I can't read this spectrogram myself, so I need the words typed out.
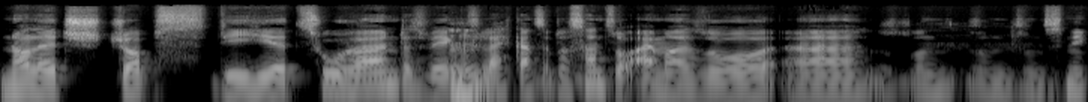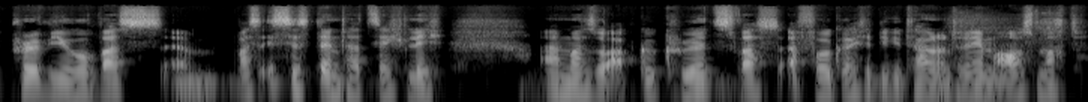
Knowledge-Jobs, die hier zuhören. Deswegen mhm. vielleicht ganz interessant, so einmal so, äh, so, so, so ein Sneak Preview. Was, ähm, was ist es denn tatsächlich einmal so abgekürzt, was erfolgreiche digitale Unternehmen ausmacht?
